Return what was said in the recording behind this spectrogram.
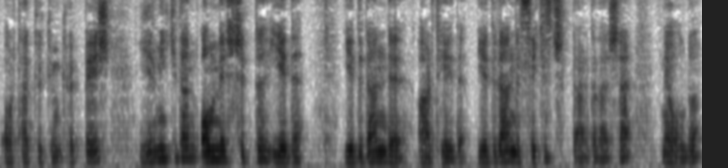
Ortak köküm kök 5. 22'den 15 çıktı 7. 7'den de artı 7. 7'den de 8 çıktı arkadaşlar. Ne oldu?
